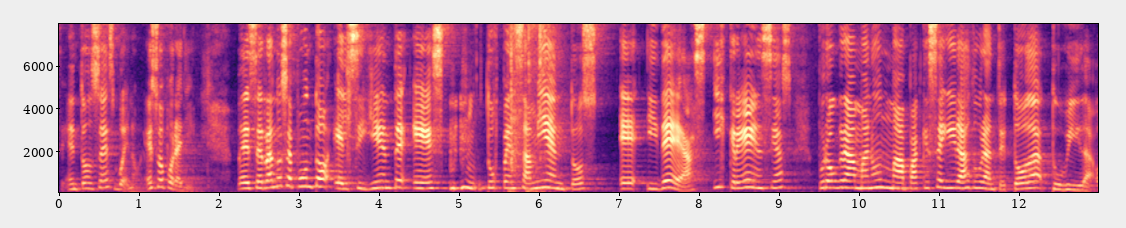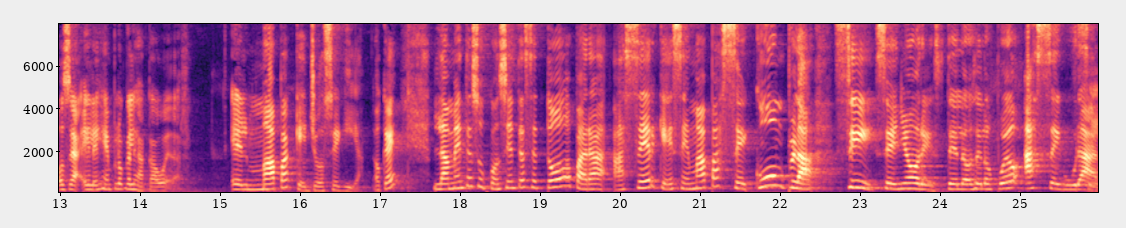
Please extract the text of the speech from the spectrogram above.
sí. entonces, bueno, eso por allí. Eh, cerrando ese punto, el siguiente es tus pensamientos e ideas y creencias programan un mapa que seguirás durante toda tu vida. O sea, el ejemplo que les acabo de dar. El mapa que yo seguía, ¿ok? La mente subconsciente hace todo para hacer que ese mapa se cumpla. Sí, señores, te los, te los puedo asegurar.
